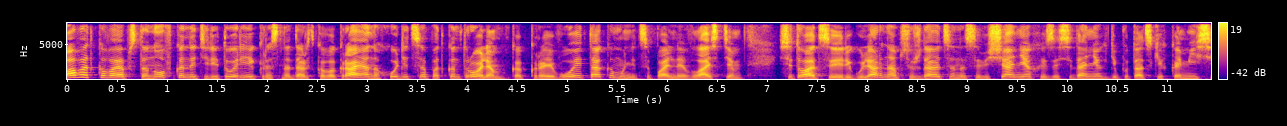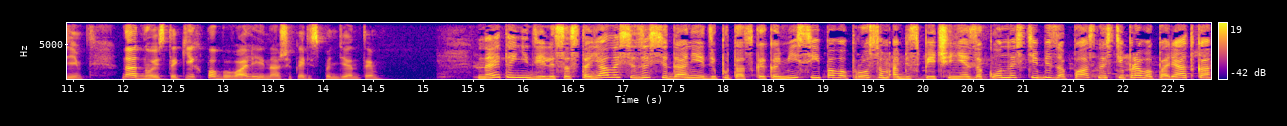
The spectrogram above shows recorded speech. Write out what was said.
Паводковая обстановка на территории Краснодарского края находится под контролем как краевой, так и муниципальной власти. Ситуации регулярно обсуждаются на совещаниях и заседаниях депутатских комиссий. На одной из таких побывали и наши корреспонденты. На этой неделе состоялось заседание депутатской комиссии по вопросам обеспечения законности, безопасности, правопорядка,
